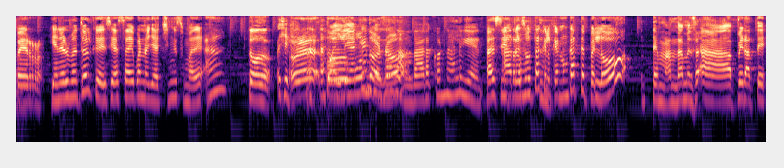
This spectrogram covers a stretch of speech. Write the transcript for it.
perro. Y en el momento en el que decías, ay, bueno, ya chingue su madre, ah, Todo. ahora O todo el día mundo, que empiezas ¿no? a andar con alguien. Ah, sí, Ah, todo resulta que el que nunca te peló te manda mensaje. Ah, espérate.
